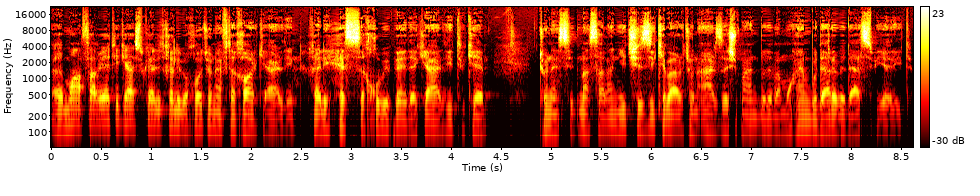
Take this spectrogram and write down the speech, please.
موفقیتی کسب کردید خیلی به خودتون افتخار کردین. خیلی حس خوبی پیدا کردید که تونستید مثلا یه چیزی که براتون ارزشمند بوده و مهم بوده رو به دست بیارید.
